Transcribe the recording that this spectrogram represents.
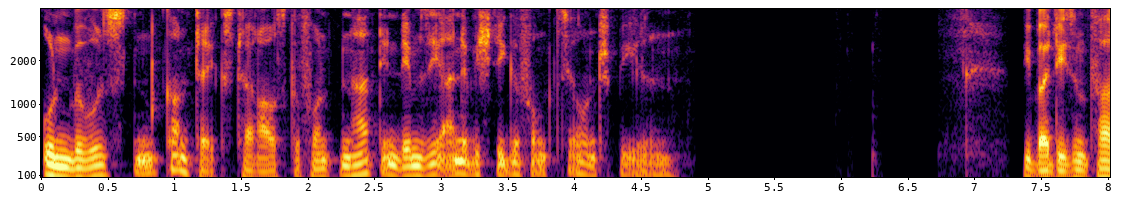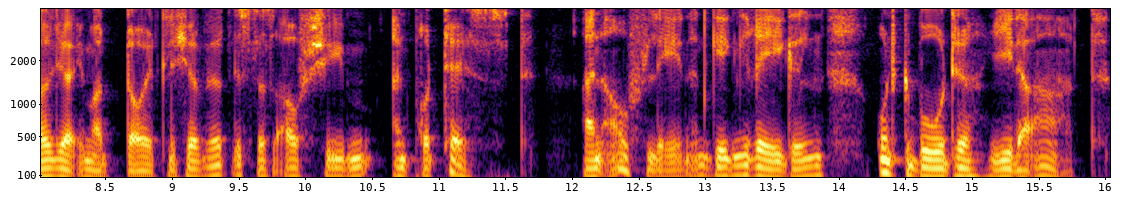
unbewussten Kontext herausgefunden hat, in dem sie eine wichtige Funktion spielen. Wie bei diesem Fall ja immer deutlicher wird, ist das Aufschieben ein Protest, ein Auflehnen gegen Regeln und Gebote jeder Art.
